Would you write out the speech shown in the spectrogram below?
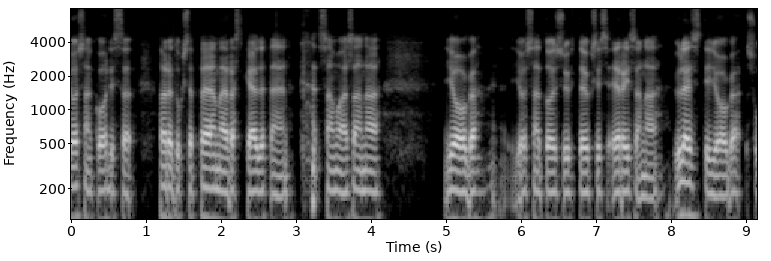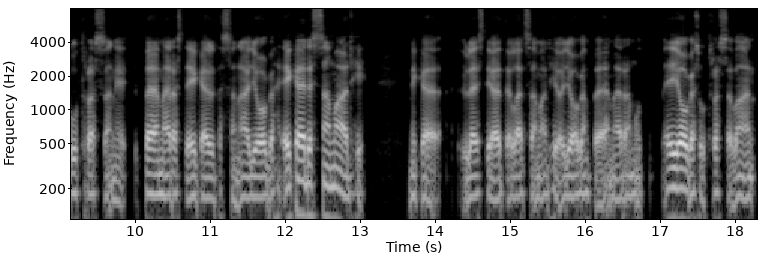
joissain kohdissa harjoituksessa päämäärästä käytetään samaa sanaa jooga, joissain toisissa yhteyksissä eri sanaa. Yleisesti jooga sutrassa niin päämäärästä ei käytetä sanaa jooga, eikä edes samadhi, mikä yleisesti ajatellaan, että samadhi on joogan päämäärä, mutta ei Joogasutrassa, vaan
